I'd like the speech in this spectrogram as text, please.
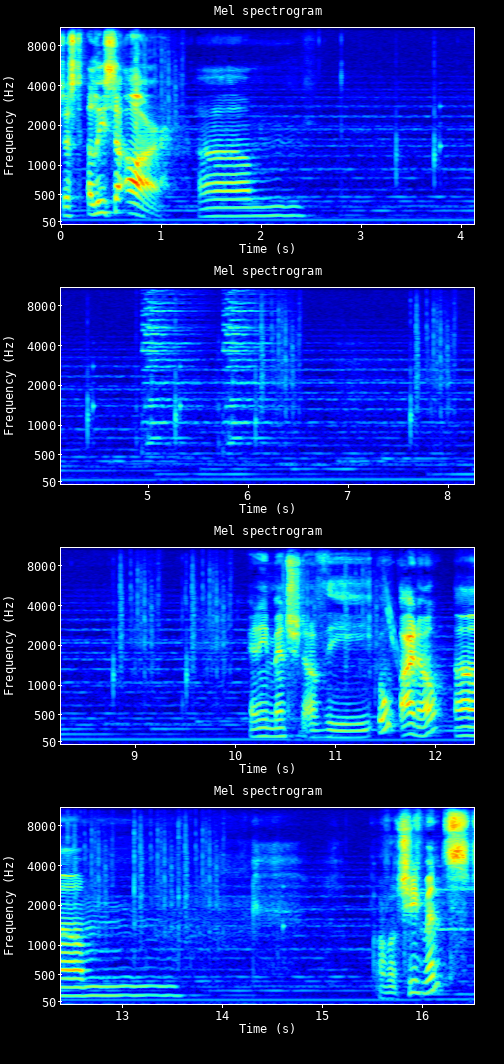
Just Alisa R. Um... Any mention of the... Oh, I know. Um... Of achievements.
